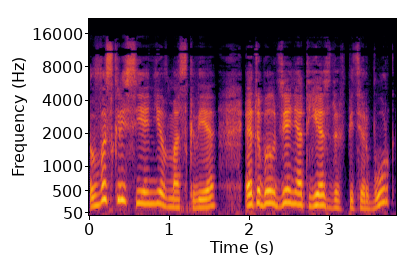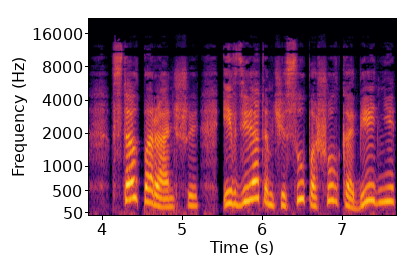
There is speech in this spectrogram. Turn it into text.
В воскресенье в Москве, это был день отъезда в Петербург, встал пораньше и в девятом часу пошел к обедне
